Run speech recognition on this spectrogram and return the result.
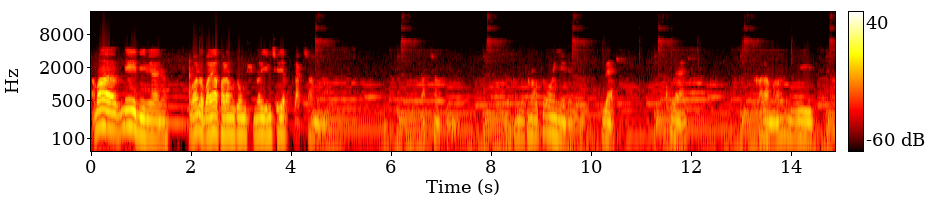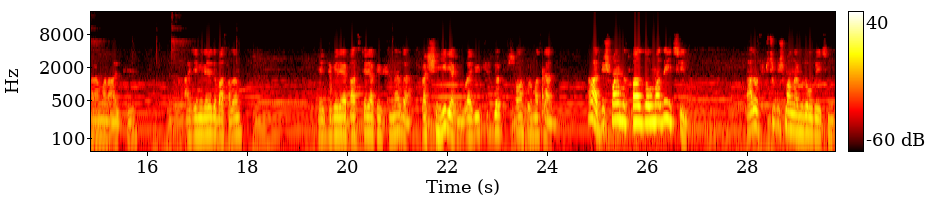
Ama ne diyeyim yani. Bu arada bayağı paramız olmuş. Şunları yeniçeri yapıp bırakacağım. Atacağım şunu. 96, 17. Ver. Ver. Karaman, Yiğit, Karaman Alpi. Acemileri de basalım. Tecrübeli hep asker yapayım şunlar da. Burası şehir ya şimdi. Buraya bir 304 kişi falan kurulması lazım. Ama düşmanımız fazla olmadığı için daha doğrusu küçük düşmanlarımız olduğu için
